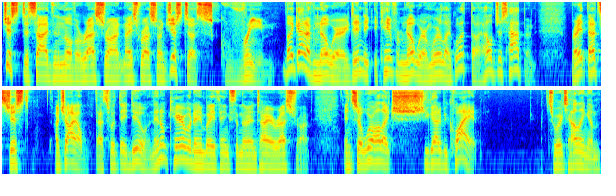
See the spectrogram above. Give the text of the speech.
just decides in the middle of a restaurant, nice restaurant, just to scream like out of nowhere. It didn't. It came from nowhere, and we are like, "What the hell just happened?" Right? That's just a child. That's what they do, and they don't care what anybody thinks in their entire restaurant. And so we're all like, "Shh, you got to be quiet." So we're telling him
